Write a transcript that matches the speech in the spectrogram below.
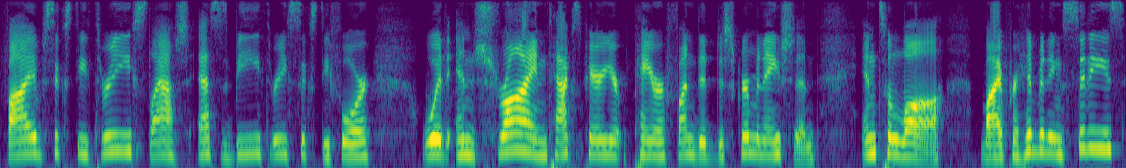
563 slash SB 364 would enshrine taxpayer funded discrimination into law by prohibiting cities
